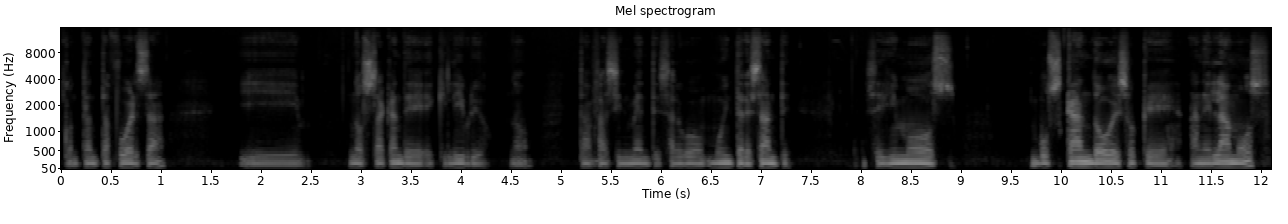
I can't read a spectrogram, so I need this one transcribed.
con tanta fuerza y nos sacan de equilibrio, ¿no? Tan fácilmente. Es algo muy interesante. Seguimos buscando eso que anhelamos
